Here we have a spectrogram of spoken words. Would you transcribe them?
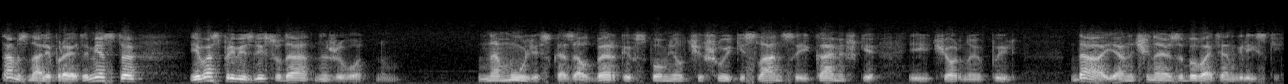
Там знали про это место, и вас привезли сюда на животном». «На муле», — сказал Берг и вспомнил чешуйки сланца и камешки и черную пыль. «Да, я начинаю забывать английский».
